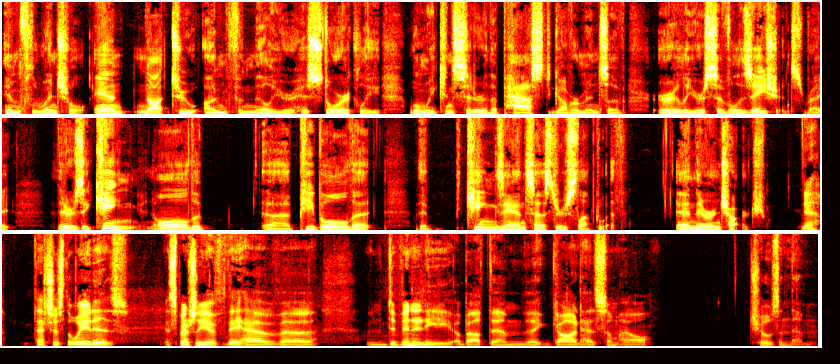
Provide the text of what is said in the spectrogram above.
influential and not too unfamiliar historically when we consider the past governments of earlier civilizations, right? There's a king and all the uh, people that the king's ancestors slept with, and they're in charge. Yeah, that's just the way it is, especially if they have uh, divinity about them that God has somehow chosen them.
